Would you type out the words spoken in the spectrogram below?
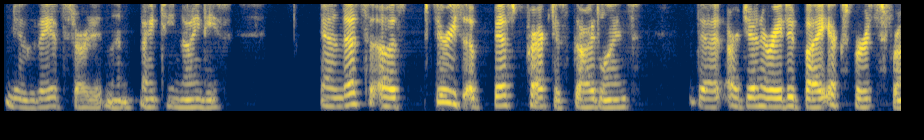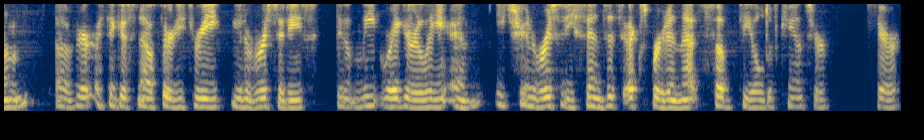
new. They had started in the 1990s. And that's a series of best practice guidelines that are generated by experts from, uh, I think it's now 33 universities who meet regularly, and each university sends its expert in that subfield of cancer care.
